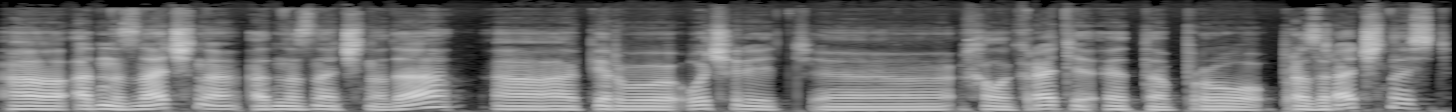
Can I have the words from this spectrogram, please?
А, однозначно, однозначно, да. А, в первую очередь, э, холократия — это про прозрачность,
